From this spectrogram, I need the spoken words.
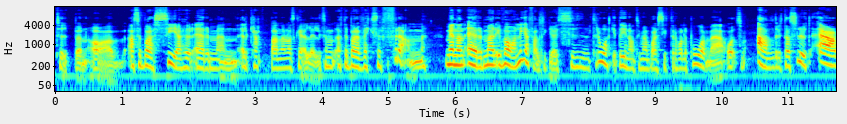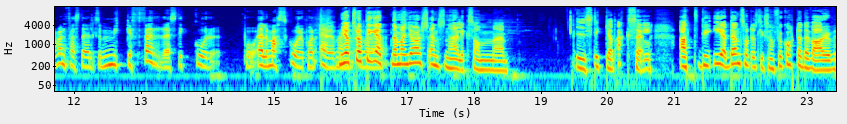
typen av, alltså bara se hur ärmen eller kappan eller man ska, eller liksom, att det bara växer fram. Medan ärmar i vanliga fall tycker jag är svintråkigt. Det är ju någonting man bara sitter och håller på med och som aldrig tar slut. Även fast det är liksom mycket färre stickor på, eller maskor på en ärm. Men jag tror att det är när man gör en sån här liksom eh, i stickad axel, att det är den sortens liksom förkortade varv,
